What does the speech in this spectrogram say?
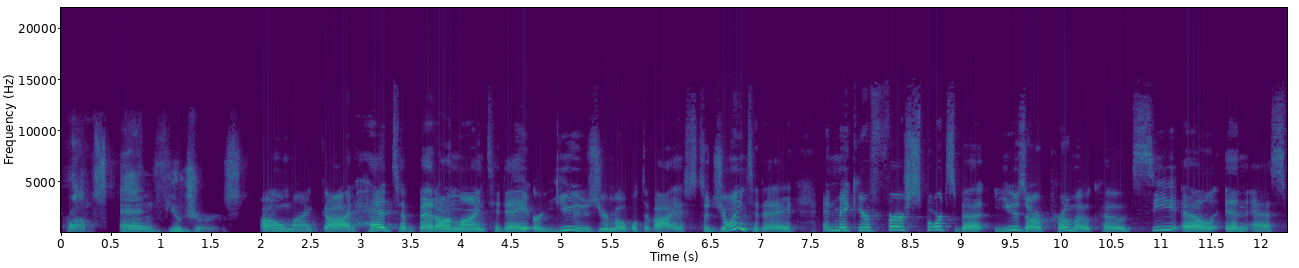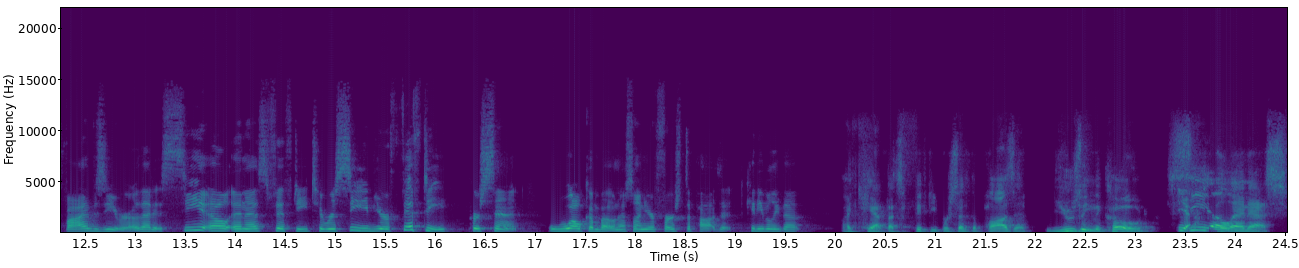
props, and futures. Oh my God. Head to BetOnline today or use your mobile device to join today and make your first sports bet. Use our promo code CLNS50, that is CLNS50, to receive your 50% welcome bonus on your first deposit. Can you believe that? I can't. That's a 50% deposit using the code Yeah. CLNS50.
